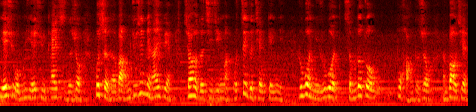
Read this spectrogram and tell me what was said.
也许我们也许开始的时候不舍得吧，我们就先给他一点小小的基金嘛，我这个钱给你，如果你如果什么都做不好的时候，很抱歉。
